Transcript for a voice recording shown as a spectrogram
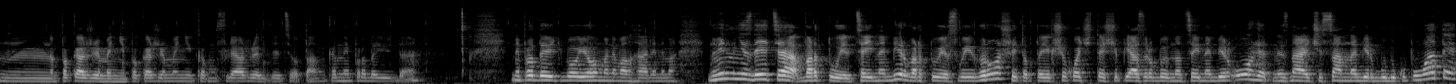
М, Покажи мені, покажи мені камуфляжі для цього танка. Не продають, да? Не продають, бо його в мене в ангарі нема. Ну він, мені здається, вартує. Цей набір вартує своїх грошей. Тобто, якщо хочете, щоб я зробив на цей набір огляд, не знаю, чи сам набір буду купувати,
